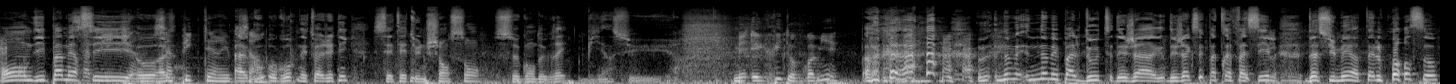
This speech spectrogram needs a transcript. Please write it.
On dit pas merci au, Ça pique terrible, à- ça. au groupe Nettoyage Ethnique. C'était une chanson second degré, bien sûr. Mais écrite au premier. ne, mets, ne mets pas le doute déjà, déjà que c'est pas très facile d'assumer un tel morceau.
